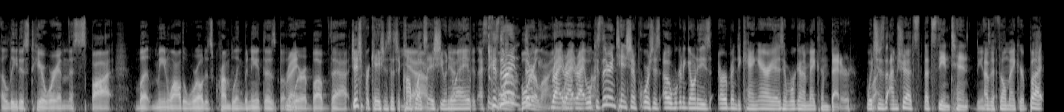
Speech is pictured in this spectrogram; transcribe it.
elitist. Here we're in this spot, but meanwhile, the world is crumbling beneath us. But Right. we're above that. gentrification is such a complex Yeah, issue yeah. anyway. I say they're border- in borderline, right, right, right. Well, because their intention, of course, is oh, we're going to go into these urban decaying areas and we're going to make them better. Which is, I'm sure that's that's the intent, The of the filmmaker. But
